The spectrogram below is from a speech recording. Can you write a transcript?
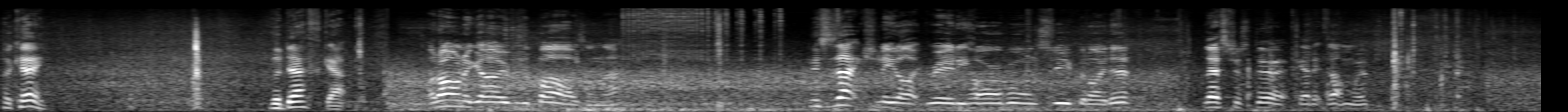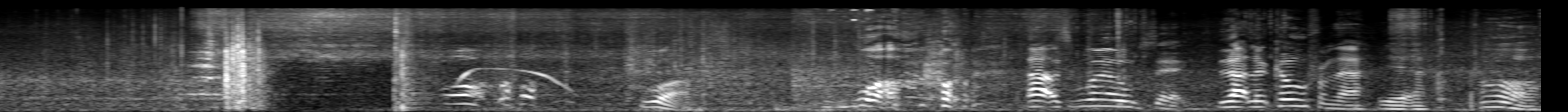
Okay. The death gap. I don't want to go over the bars on that. This is actually like really horrible and stupid idea. Let's just do it, get it done with. What? Whoa! That was well sick. Did that look cool from there? Yeah. Oh,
